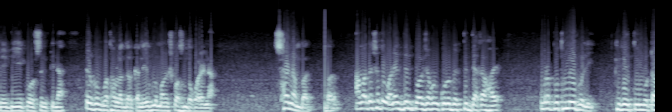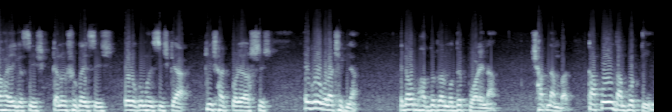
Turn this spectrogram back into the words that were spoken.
মেয়ে বিয়ে করছেন কিনা, এরকম কথা বলার দরকার নেই, এগুলো মানুষ পছন্দ করে না। ছয় নাম্বার, আমাদের সাথে অনেকদিন পর যখন কোনো ব্যক্তির দেখা হয়, আমরা প্রথমেই বলি কি রে তুই মোটা হয়ে গেছিস, কেন শুকাইছিস, এরকম হয়েছিস কে? কি শার্ট পরে আসছিস? এগুলো বলা ঠিক না। এটাও ভদ্রতার মধ্যে পড়ে না। সাত নাম্বার কাপড় দাম্পত্যি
